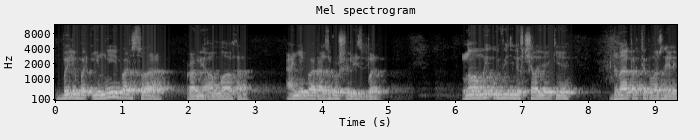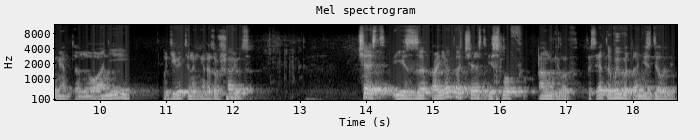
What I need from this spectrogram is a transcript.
были бы иные божества, кроме Аллаха, они бы разрушились бы. Но мы увидели в человеке два противоположных элемента, но они удивительно не разрушаются. Часть из аята, часть из слов ангелов. То есть это вывод они сделали.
